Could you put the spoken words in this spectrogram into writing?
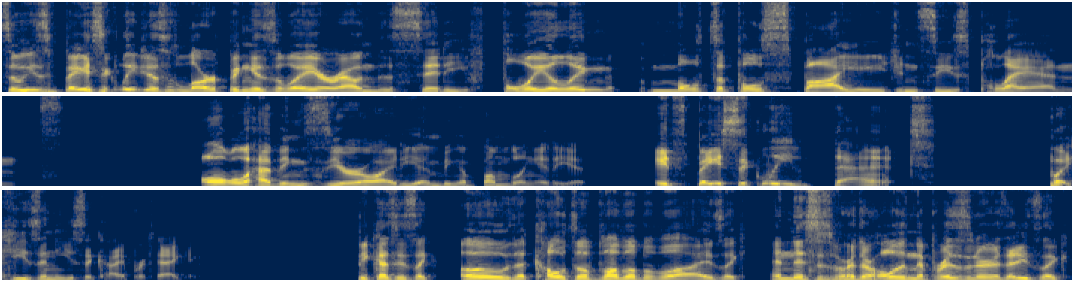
So he's basically just LARPing his way around the city, foiling multiple spy agencies' plans, all having zero idea and being a bumbling idiot. It's basically that, but he's an isekai protagonist. Because he's like, oh, the cult of blah blah blah blah. He's like, and this is where they're holding the prisoners. And he's like,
